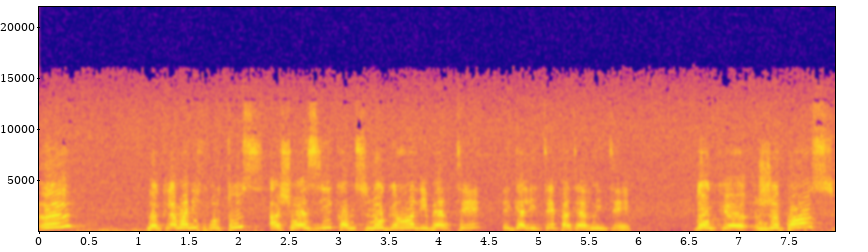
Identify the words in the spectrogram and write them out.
eux, donc la Manif pour tous, a choisi comme slogan liberté, égalité, paternité. Donc euh, je pense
